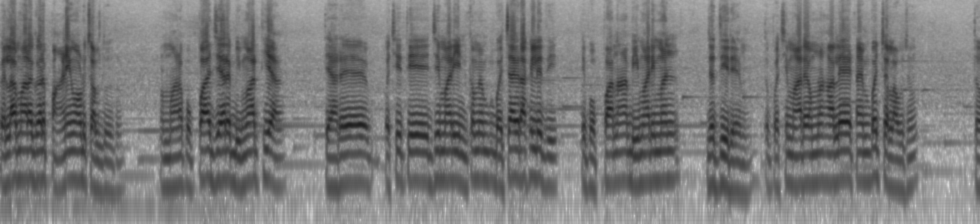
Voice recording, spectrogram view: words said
પહેલાં મારા ઘરે પાણીવાળું ચાલતું હતું. પણ મારા પપ્પા જ્યારે બીમાર થયા ત્યારે પછી તે જે મારી ઇન્કમ એમ બચાવી રાખેલી હતી તે પપ્પાના બીમારીમાં જતી રહે એમ. તો પછી મારે હમણાં હાલે ટાઈમ પર ચલાવું છું. તો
